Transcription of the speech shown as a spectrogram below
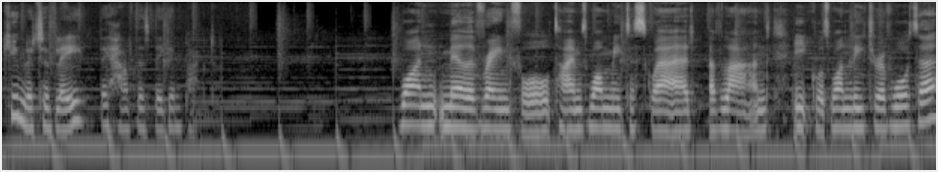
cumulatively they have this big impact. One mil of rainfall times one metre squared of land equals one litre of water.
